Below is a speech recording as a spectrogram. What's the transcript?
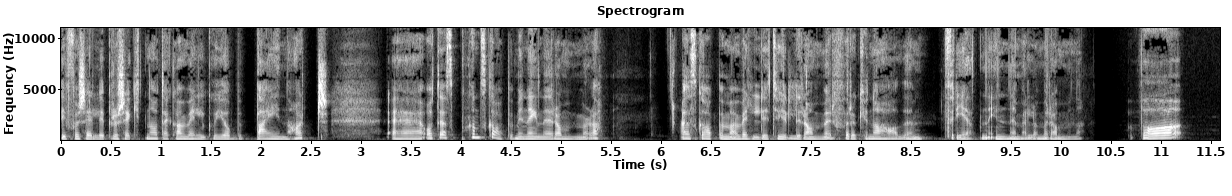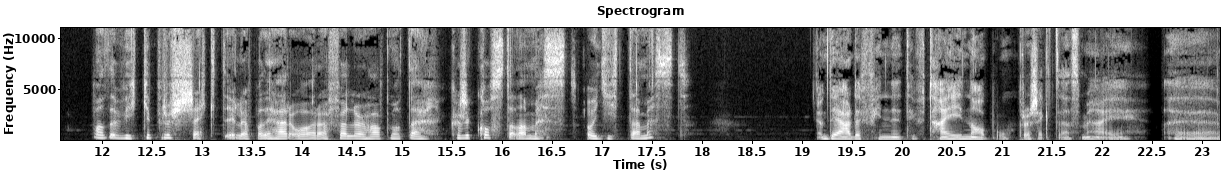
de forskjellige prosjektene, og at jeg kan velge å jobbe beinhardt. Eh, og at jeg kan skape mine egne rammer, da. Jeg skaper meg veldig tydelige rammer for å kunne ha den friheten innimellom rammene. Hva altså, hvilke prosjekt i løpet av de her åra føler du har på en måte kanskje kosta deg mest og gitt deg mest? Det er definitivt Hei nabo-prosjektet som jeg eh,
